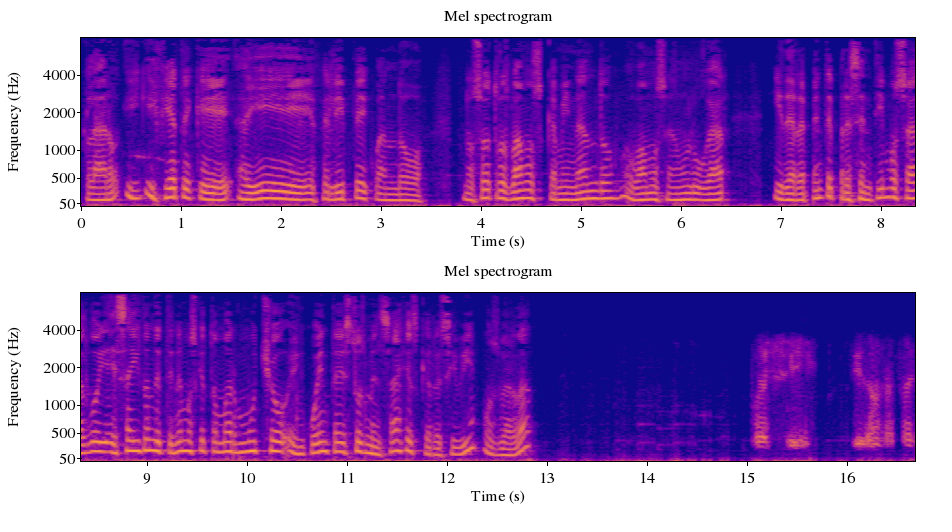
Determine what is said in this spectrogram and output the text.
Claro, y, y fíjate que ahí, Felipe, cuando nosotros vamos caminando o vamos a un lugar y de repente presentimos algo, y es ahí donde tenemos que tomar mucho en cuenta estos mensajes que recibimos, ¿verdad? Pues sí, sí, don Rafael.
